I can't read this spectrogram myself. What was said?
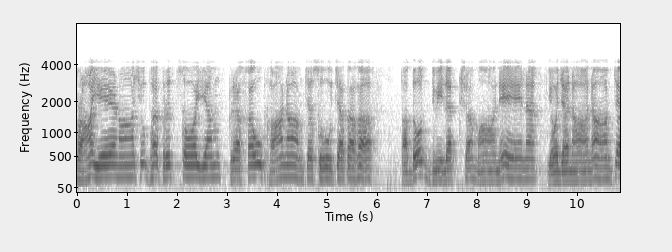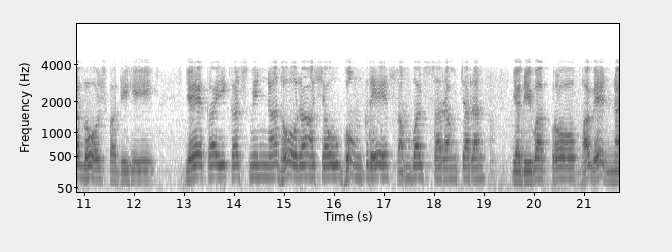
प्रायेणाशुभकृत्सोऽयं ग्रहौखानां च सूचकः ततोद्विलक्षमानेन योजनानां च गोष्पतिः एकैकस्मिन्नधोराशौ भुङ्क्ते संवत्सरं चरन् यदि वक्रो भवेन्नैवानुकूलो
